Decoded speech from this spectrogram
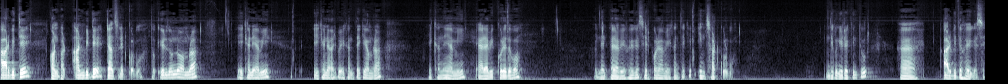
আরবিতে কনভার্ট আরবিতে ট্রান্সলেট করব। তো এর জন্য আমরা এইখানে আমি এইখানে আসব, এখান থেকে আমরা, এখানে আমি অ্যারাবিক করে দেব। দেন অ্যারাবিক হয়ে গেছে, এরপরে আমি এখান থেকে ইনসার্ট করব। দেখুন, এটা কিন্তু আরবিতে হয়ে গেছে।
